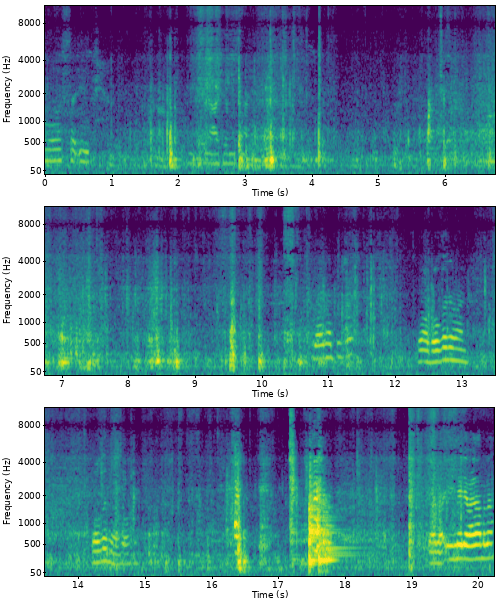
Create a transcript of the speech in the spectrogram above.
Olsa iyi. Ben yapacağım. Ya doldur hemen. Doldur ya doldur. Mano. Bolsa de mana mana?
